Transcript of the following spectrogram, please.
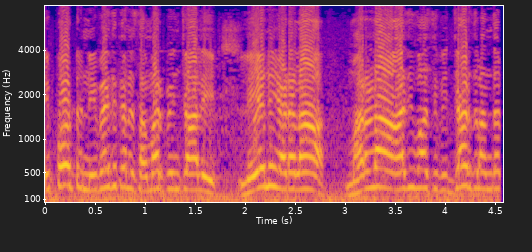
రిపోర్టు నివేదికను సమర్పించాలి. లేని ఎడల మరలా ఆదివాసీ విద్యార్థులందరూ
